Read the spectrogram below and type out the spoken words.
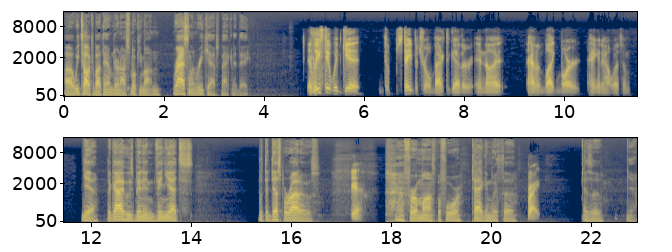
uh, we talked about them during our Smoky Mountain wrestling recaps back in the day. At least it would get the State Patrol back together and not having Black Bart hanging out with him. Yeah, the guy who's been in vignettes with the Desperados Yeah. for a month before tagging with uh, Right. as a yeah.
